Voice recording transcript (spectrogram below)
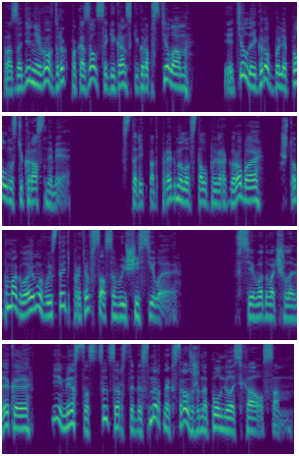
Позади него вдруг показался гигантский гроб с телом, и тело и гроб были полностью красными. Старик подпрыгнул и встал поверх гроба, что помогло ему выстоять против всасывающей силы. Всего два человека, и место сцы царства бессмертных сразу же наполнилось хаосом.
